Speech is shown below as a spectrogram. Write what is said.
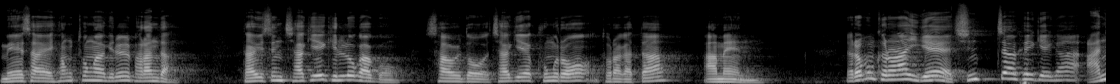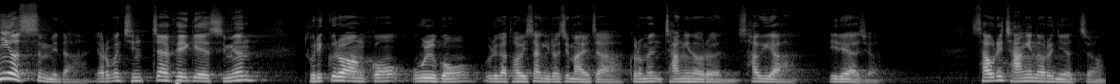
매사에 형통하기를 바란다. 다윗은 자기의 길로 가고 사울도 자기의 궁으로 돌아갔다. 아멘. 여러분 그러나 이게 진짜 회개가 아니었습니다. 여러분 진짜 회개했으면 둘이 끌어안고 울고 우리가 더 이상 이러지 말자. 그러면 장인어른 사위야 이래야죠. 사울이 장인어른이었죠.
